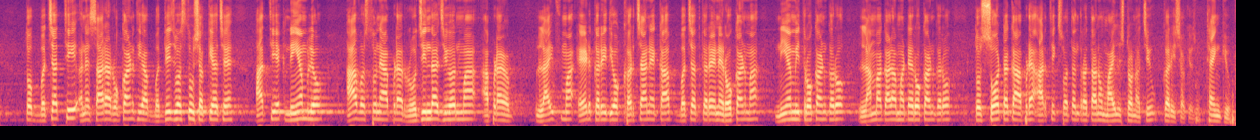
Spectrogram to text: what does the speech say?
તો બચતથી અને સારા રોકાણથી આ બધી જ વસ્તુ શક્ય છે. આથી એક નિયમ લ્યો, આ વસ્તુને આપણા રોજિંદા જીવનમાં, આપણા લાઈફમાં એડ કરી દો. ખર્ચાને કાપ, બચત કરે અને રોકાણમાં નિયમિત રોકાણ કરો. લાંબા ગાળા માટે રોકાણ કરો. તો સો ટકા આપણે આર્થિક સ્વતંત્રતાનો માઇલસ્ટોન અચીવ કરી શકીશું. Thank you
